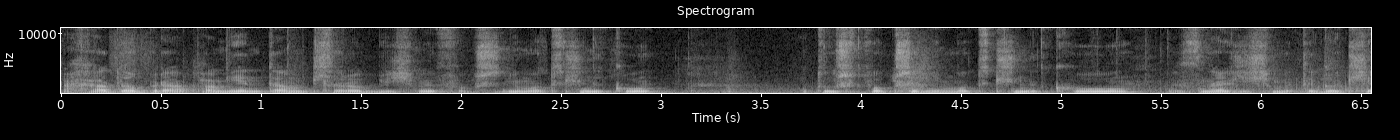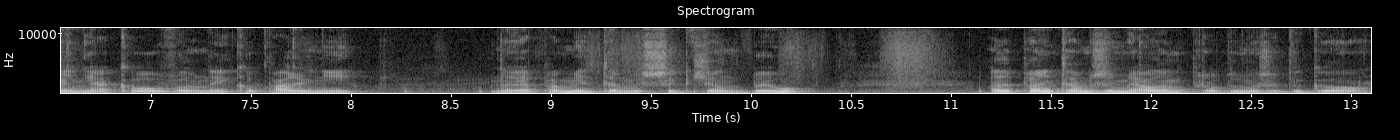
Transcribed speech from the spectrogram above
Aha, dobra, pamiętam co robiliśmy w poprzednim odcinku. Otóż w poprzednim odcinku znaleźliśmy tego cienia koło wolnej kopalni. No ja pamiętam jeszcze gdzie on był. Ale pamiętam, że miałem problem, żeby go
